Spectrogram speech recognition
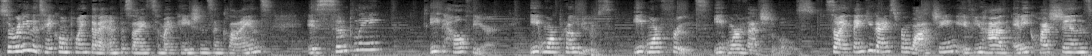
So really the take home point that I emphasize to my patients and clients is simply eat healthier, eat more produce, eat more fruits, eat more vegetables. So I thank you guys for watching. If you have any questions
